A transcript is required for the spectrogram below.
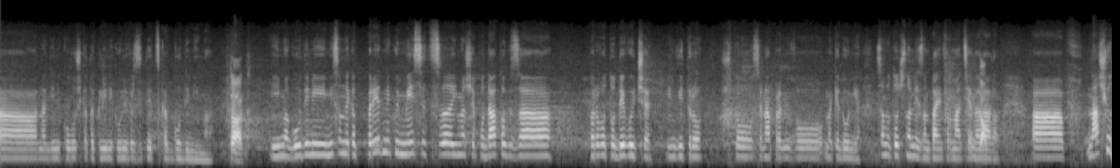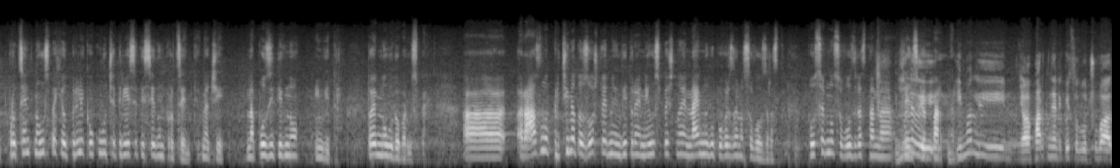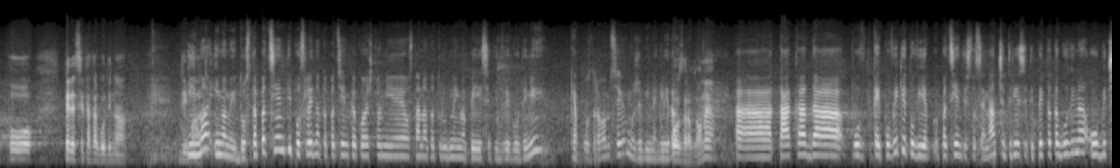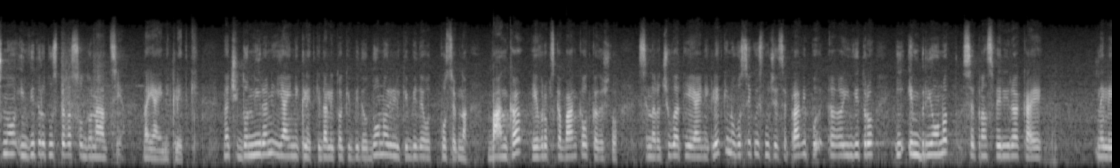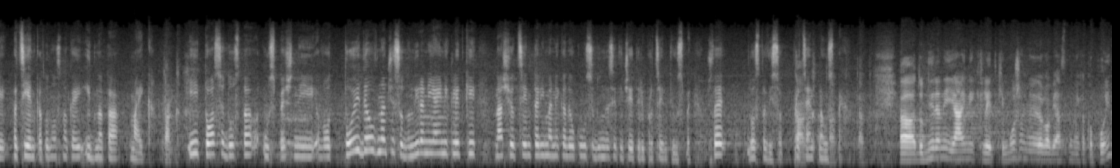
на гинеколошката клиника универзитетска години има. Так. И има години, и мислам дека пред некој месец имаше податок за првото девојче инвитро што се направи во Македонија. Само точно не знам таа информација да Добро. дадам. А, нашиот процент на успех е отприлика околу 47%, значи на позитивно инвитро. Тоа е многу добар успех. А, разлог, причината зошто едно инвитро е неуспешно е најмногу поврзано со возраст. Посебно со возраста на женскиот партнер. Има ли партнери кои се одлучуваат по 50-та година? да? Има, имаме и доста пациенти. Последната пациентка која што ни е останата трудна има 52 години. Ќе ја поздравам сега, може би не гледа. Поздрав до неа. А, така да, по, кај повеќето овие пациенти што се над 45-та година, обично инвитрото успева со донација на јајни клетки. Значи донирани јајни клетки, дали тоа ќе биде од донор или ќе биде од посебна банка, европска банка од каде што се нарачуваат тие јајни клетки, но во секој случај се прави инвитро и ембрионот се трансферира кај нели пациентката, односно кај идната мајка. Така. И тоа се доста успешни. Во тој дел, значи, со донирани јајни клетки, нашиот центар има некаде околу 74% успех, што е доста висок процент Така, на успех. Така, така. А, донирани јајни клетки, можеме ли да го објасниме како поим?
